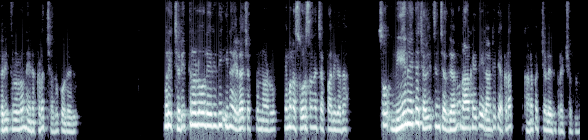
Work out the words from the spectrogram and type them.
చరిత్రలో నేను ఎక్కడ చదువుకోలేదు. మరి చరిత్రలో లేనిది ఈయన ఎలా చెప్తున్నాడు? ఏమన్నా సోర్స్ అనే చెప్పాలి కదా. సో నేనైతే చదివించి చదివాను. నాకైతే ఇలాంటిది ఎక్కడ కనపచ్చలేదు ప్రేక్షకులు.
